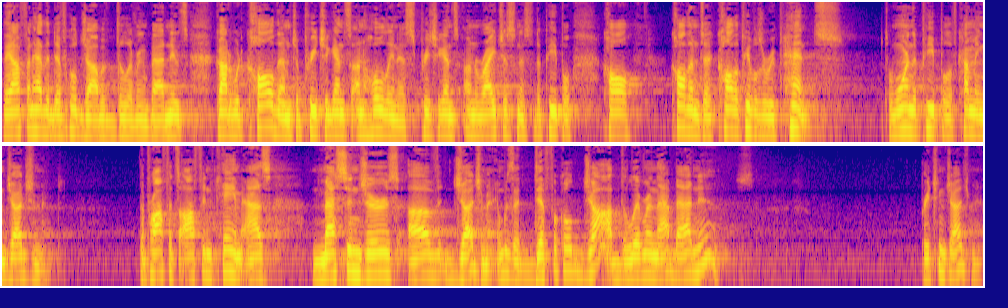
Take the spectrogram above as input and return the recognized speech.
They often had the difficult job of delivering bad news. God would call them to preach against unholiness, preach against unrighteousness of the people, call, call them to call the people to repent, to warn the people of coming judgment. The prophets often came as messengers of judgment. It was a difficult job delivering that bad news, preaching judgment.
